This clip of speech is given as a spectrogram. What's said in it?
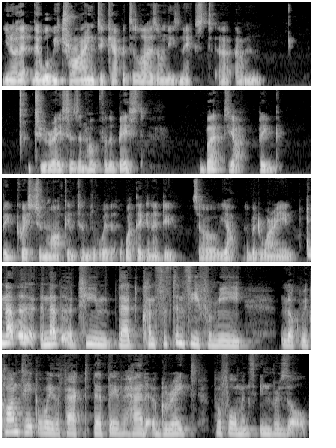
you know that they will be trying to capitalize on these next uh, um, two races and hope for the best. But yeah, big big question mark in terms of whether, what they're going to do. So yeah, a bit worrying. Another another team that consistency for me. Look, we can't take away the fact that they've had a great performance in Brazil,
